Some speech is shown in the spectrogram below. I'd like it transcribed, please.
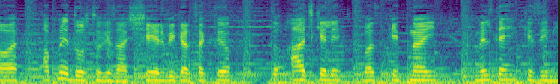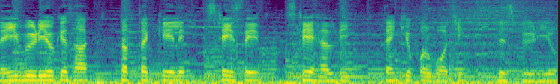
और अपने दोस्तों के साथ शेयर भी कर सकते हो। तो आज के लिए बस इतना ही। मिलते हैं किसी नई वीडियो के साथ। तब तक के लिए stay safe stay healthy thank you for watching this video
